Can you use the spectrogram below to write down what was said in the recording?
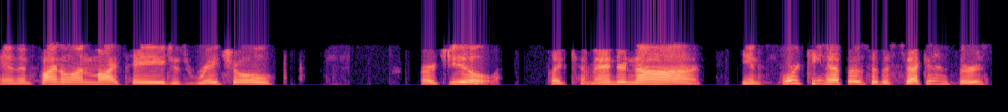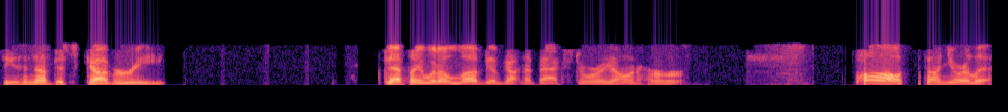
And then final on my page is Rachel Argil, played Commander Nhan in 14 episodes of the second and third season of Discovery. Definitely would have loved to have gotten a backstory on her. Paul, what's on your list?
